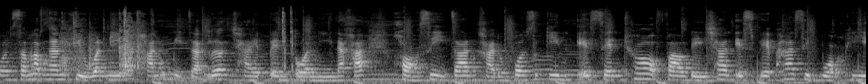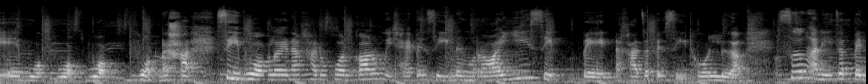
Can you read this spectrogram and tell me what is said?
คนสำหรับงานผิววันนี้นะคะ ลูกหมีจะเลือกใช้เป็นตัวนี้นะคะ ของสีจันค่ะทุกคน Skin Essential Foundation SPF 50บวก PA บวกบวกบวกบวกนะคะ4บวกเลยนะคะ ทุกคนก็ลูกหมีใช้เป็นสี 120 เบจนะคะ จะเป็นสีโทนเหลือง ซึ่งอันนี้จะเป็น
